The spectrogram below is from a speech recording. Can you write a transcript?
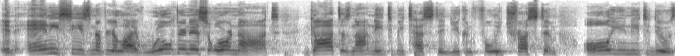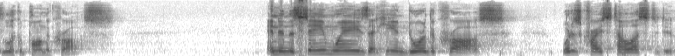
in any season of your life, wilderness or not. God does not need to be tested. You can fully trust him. All you need to do is look upon the cross. And in the same ways that he endured the cross, what does Christ tell us to do?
